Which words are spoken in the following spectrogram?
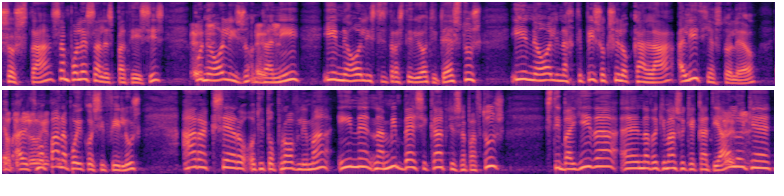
σωστά, σαν πολλές άλλες παθήσεις, που είναι όλοι ζωντανοί, είναι όλοι στις δραστηριότητές τους, είναι όλοι να χτυπήσω ξύλο καλά, αλήθεια στο λέω, ε, το ξέρω αριθμό γιατί. πάνω από 20 φίλους, άρα ξέρω ότι το πρόβλημα είναι να μην πέσει κάποιος από αυτούς στην παγίδα ε, να δοκιμάσω και κάτι άλλο Έτσι. και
